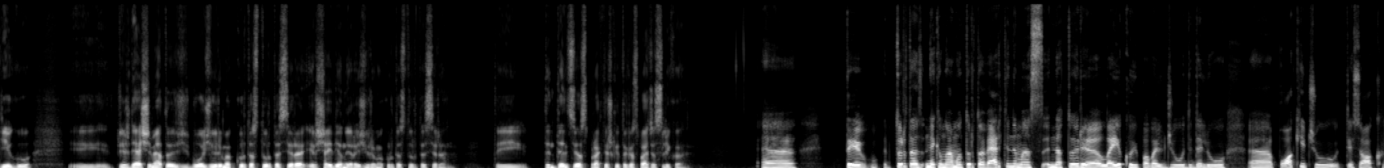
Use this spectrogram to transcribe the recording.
jeigu prieš dešimt metų buvo žiūrima, kur tas turtas yra ir šiai dienai yra žiūrima, kur tas turtas yra. Tai tendencijos praktiškai tokios pačios liko. E, tai turtas, nekilnojamo turto vertinimas neturi laikui pavaldžių didelių e, pokyčių, tiesiog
